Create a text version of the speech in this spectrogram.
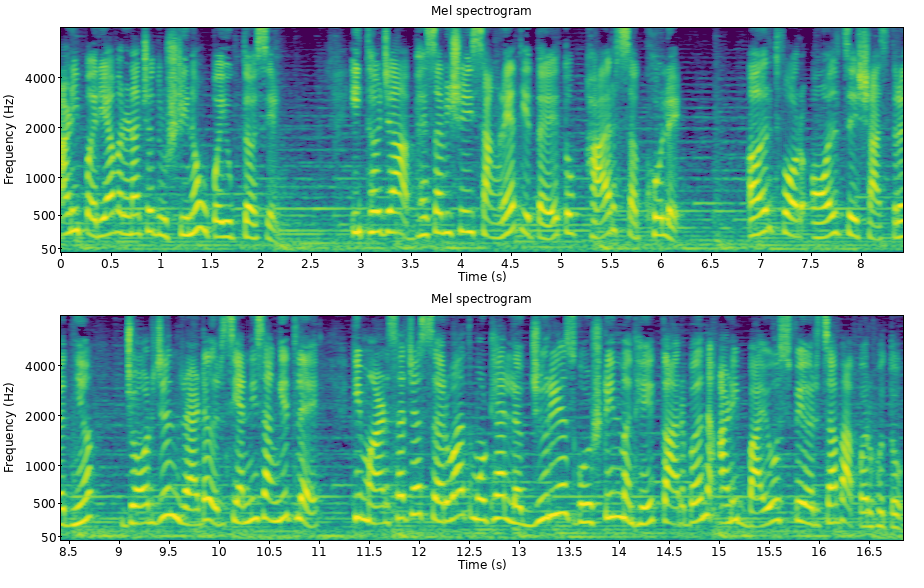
आणि पर्यावरणाच्या दृष्टीनं उपयुक्त असेल. इथं ज्या अभ्यासाविषयी सांगण्यात येत आहे तो फार सखोल आहे. अर्थ फॉर ऑलचे शास्त्रज्ञ जॉर्जन रॅडर्स यांनी सांगितलंय की माणसाच्या सर्वात मोठ्या लक्झुरियस गोष्टींमध्ये कार्बन आणि बायोस्फिअरचा वापर होतो.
